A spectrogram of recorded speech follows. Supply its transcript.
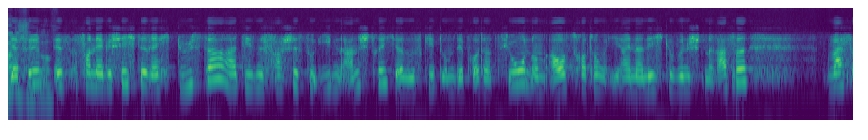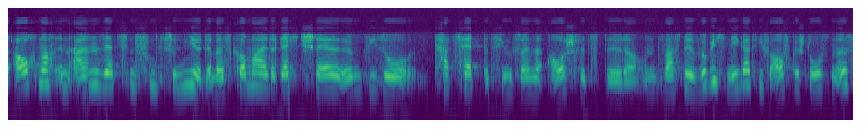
der Film ist von der Geschichte recht düster, hat diesen faschistoiden Anstrich. Also es geht um Deportation, um Ausrottung einer nicht gewünschten Rasse was auch noch in Ansätzen funktioniert. Aber es kommen halt recht schnell irgendwie so KZ- bzw. Auschwitz-Bilder. Und was mir wirklich negativ aufgestoßen ist,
